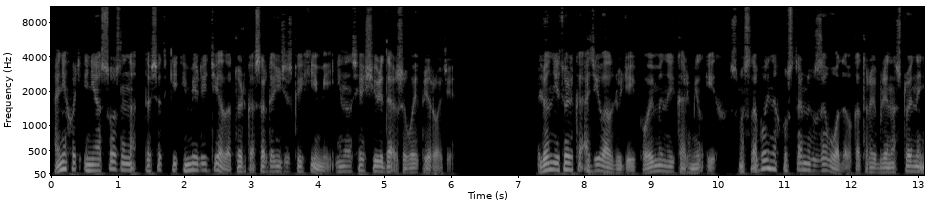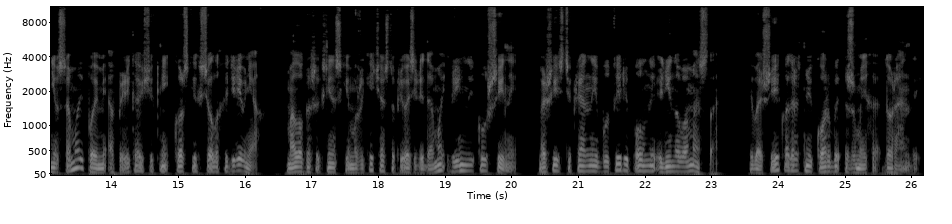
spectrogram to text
Они хоть и неосознанно, но все-таки имели дело только с органической химией, не наносящей вреда живой природе. Лен не только одевал людей поймы, но и кормил их. С маслобойных кустарных заводов, которые были настроены не в самой пойме, а в прилегающих к ней горских селах и деревнях, малокошекснинские мужики часто привозили домой глиняные кувшины, большие стеклянные бутыли, полные льняного масла, и большие квадратные корбы жмыха дуранды.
